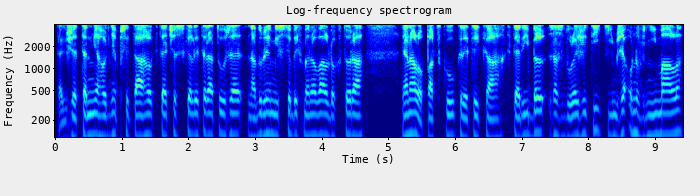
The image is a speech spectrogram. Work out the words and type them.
Takže ten mě hodně přitáhl k té české literatuře. Na druhém místě bych jmenoval doktora Jana Lopatku, kritika, který byl zas důležitý tím, že on vnímal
